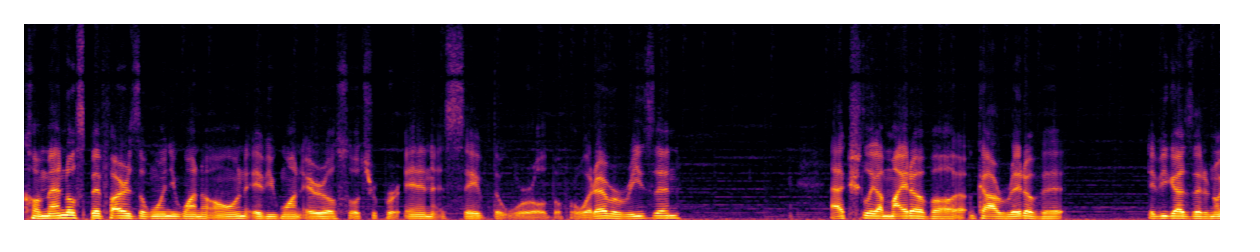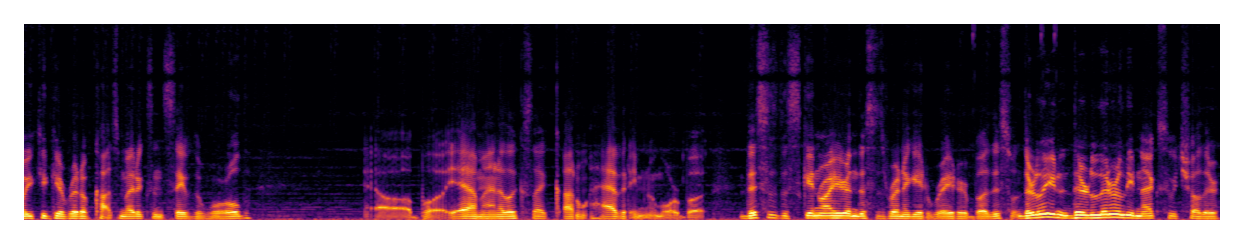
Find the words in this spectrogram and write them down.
Commando Spitfire is the one you want to own if you want Aerial Assault Trooper in Save the World but for whatever reason Actually, I might have uh, got rid of it. If you guys didn't know, you could get rid of cosmetics and save the world. Uh, but yeah, man, it looks like I don't have it anymore. But this is the skin right here, and this is Renegade Raider. But this one, they're li they're literally next to each other.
